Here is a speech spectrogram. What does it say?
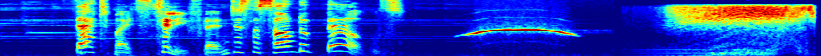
That, my silly friend, is the sound of bells.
